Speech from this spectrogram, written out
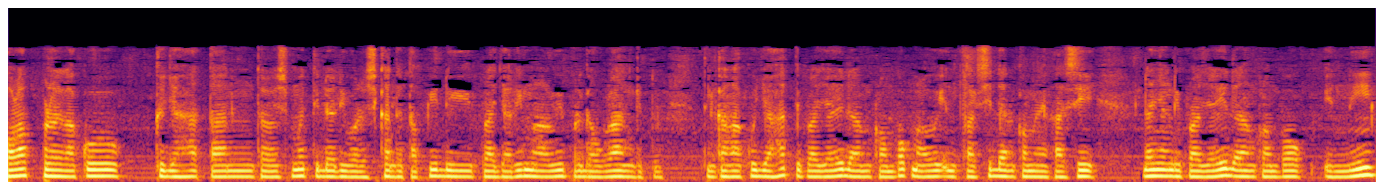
Pola perilaku kejahatan terorisme tidak diwariskan tetapi dipelajari melalui pergaulan gitu. Tingkah laku jahat dipelajari dalam kelompok melalui interaksi dan komunikasi dan yang dipelajari dalam kelompok ini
